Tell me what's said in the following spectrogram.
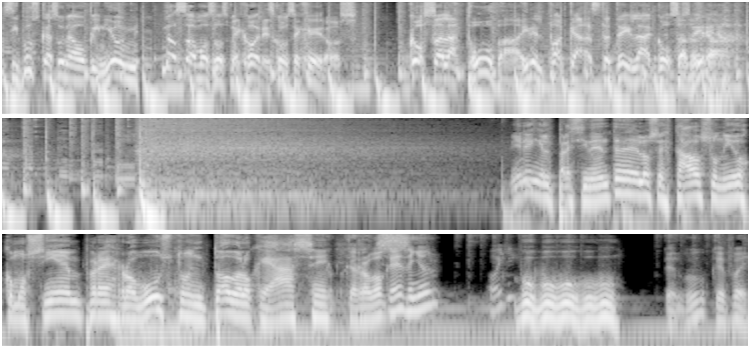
Si buscas una opinión, no somos los mejores consejeros. Gózala toda en el podcast de la gozadera. Miren, el presidente de los Estados Unidos, como siempre, robusto en todo lo que hace. ¿Qué robó qué, señor? Oye. Bu, bu, bu, bu, bu. ¿Qué, ¿qué fue?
